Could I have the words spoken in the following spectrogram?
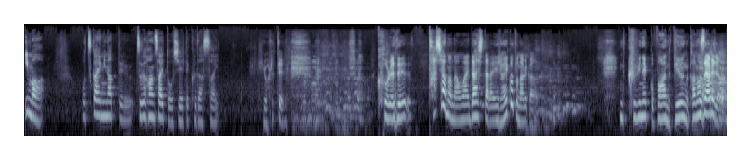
今お使いになってる通販サイト教えてください言われてこれで他社の名前出したらえらいことなるかなって 首根っこバーンでビューンの可能性あるじゃん。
